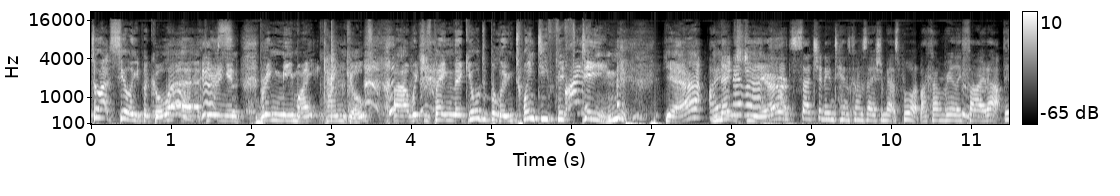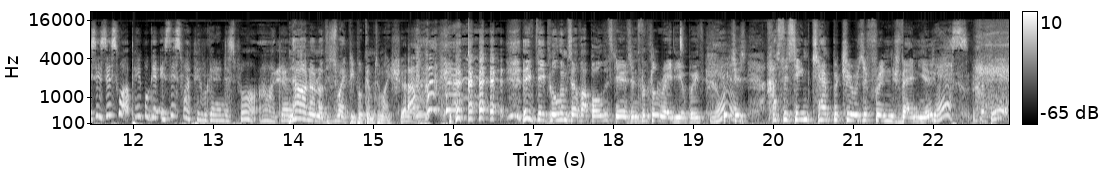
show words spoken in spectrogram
So that's Celia Pacquola uh, Oh, appearing in. Bring Me My Cankles, uh, which is playing the Gilded Balloon 2015. yeah, I've next never year. had such an intense conversation about sport. Like I'm really fired up. This is this what people get? Is this why people get into sport? Oh my god! No, no, no. This is why people come to my show. they, they pull themselves up all the stairs into the little radio booth, Yeah. which is has the same temperature as a fringe venue. Yes, a bit.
